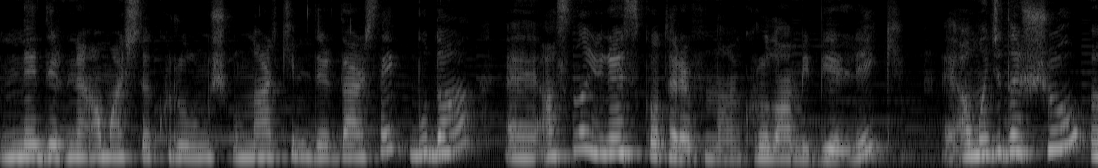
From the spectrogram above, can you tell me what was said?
nedir, ne amaçla kurulmuş, bunlar kimdir dersek bu da e, aslında UNESCO tarafından kurulan bir birlik. E, amacı da şu, e,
